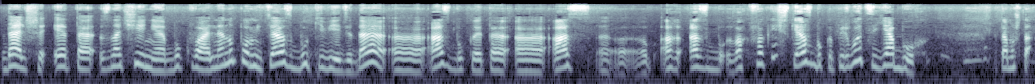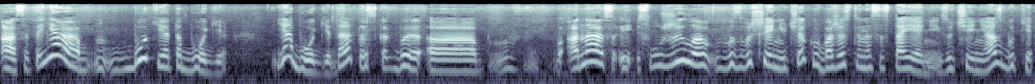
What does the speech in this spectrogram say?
Дальше это значение буквальное. Ну, помните, азбуки веди, да? Азбука это аз, аз, фактически азбука переводится «я Бог» потому что ас это я, буки это боги. Я боги, да, то есть как бы э, она служила возвышению человека в божественное состояние, изучение азбуки,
